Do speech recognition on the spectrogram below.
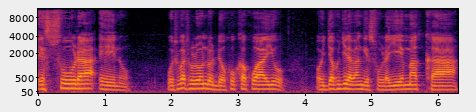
essuula eno. Bwe tuba tulondodde okukka kwayo ojja kugiraba nga essuula yemakka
